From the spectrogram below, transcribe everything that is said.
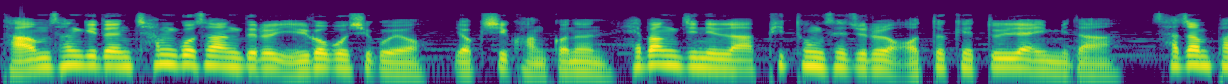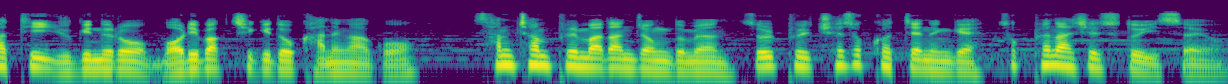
다음 상기된 참고사항들을 읽어보시고요. 역시 관건은 해방지닐라 피통세주를 어떻게 뚫냐입니다. 사전 파티 6인으로 머리박치기도 가능하고 3,000풀마단 정도면 솔풀 최소 컷 재는 게 속편하실 수도 있어요.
